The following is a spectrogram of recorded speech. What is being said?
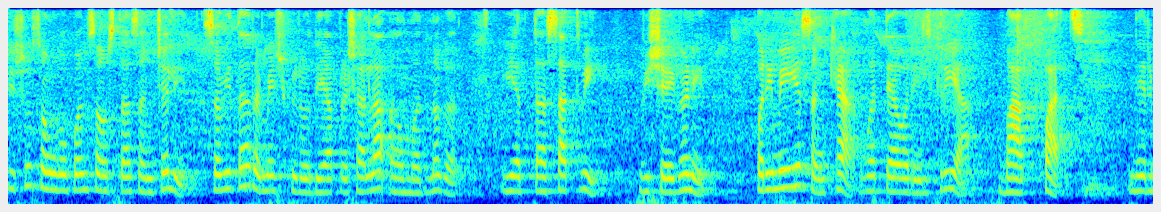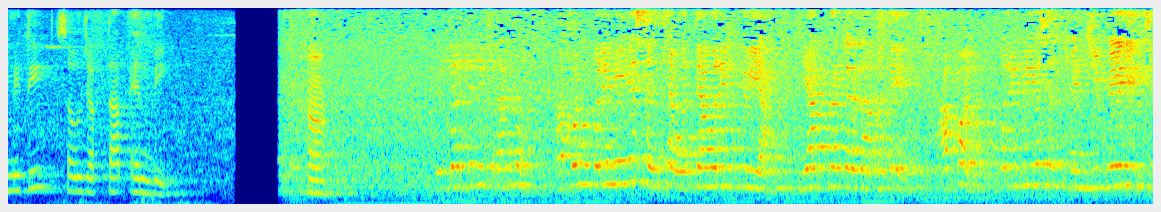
शिशु संगोपन संस्था संचलित सविता रमेश फिरोदिया प्रशाला अहमदनगर. इयत्ता सातवी विषय गणित. परिमेय संख्या व त्यावरील क्रिया भाग पाच. निर्मिती सौ जगताप एन बी. हां. विद्यार्थी मित्रांनो आपण परिमेय संख्या व त्यावरील क्रिया या प्रकरणामध्ये आपण परिमेय संख्यांची बेरीज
